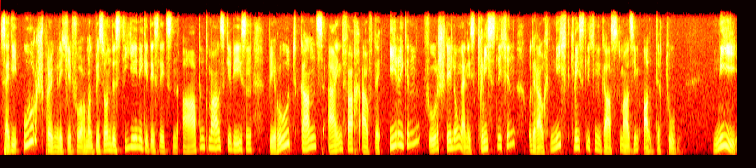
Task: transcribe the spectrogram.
sei die ursprüngliche Form und besonders diejenige des letzten Abendmahls gewesen, beruht ganz einfach auf der irrigen Vorstellung eines christlichen oder auch nicht christlichen Gastmahls im Altertum. Nie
